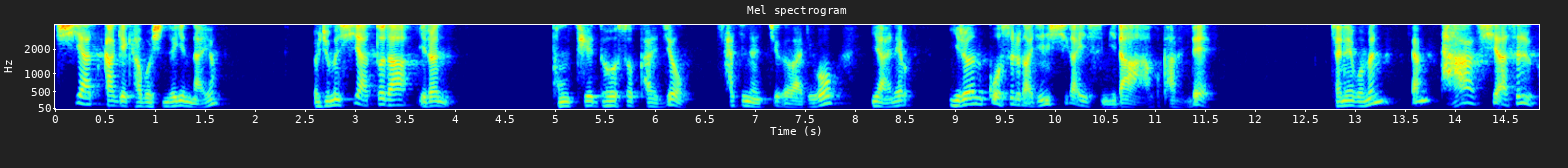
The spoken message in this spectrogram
씨앗 가게 가보신 적 있나요? 요즘은 씨앗도 다 이런 봉투에 넣어서 팔죠. 사진을 찍어가지고 이 안에 이런 꽃을 가진 씨가 있습니다 하고 파는데 전에 보면 그냥 다 씨앗을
